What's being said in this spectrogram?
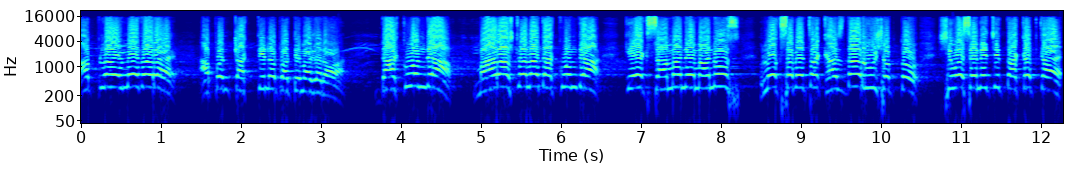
आपला उमेदवार आहे. आपण ताकदीनं पाठीमागे राहा. दाखवून द्या. महाराष्ट्राला दाखवून द्या की एक सामान्य माणूस लोकसभेचा खासदार होऊ शकतो. शिवसेनेची ताकद काय?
